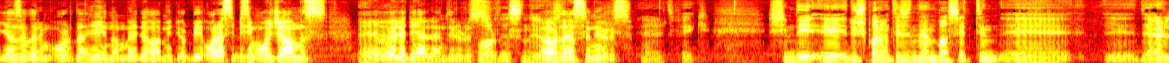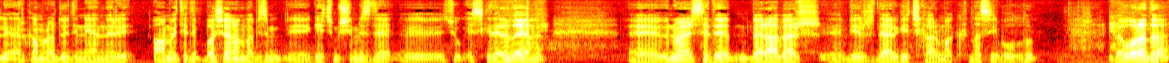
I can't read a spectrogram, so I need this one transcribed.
yazılarım orada yayınlanmaya devam ediyor. Bir orası bizim ocağımız. E, Evet. öyle değerlendiriyoruz. Orada ısınıyoruz. Orada ısınıyoruz. Evet peki. Şimdi e, düş parantezinden bahsettin. E, e, değerli Erkam Radyo dinleyenleri Ahmet Edip Başaran'la bizim e, geçmişimiz de e, çok eskilere dayanır. E, üniversitede beraber e, bir dergi çıkarmak nasip oldu. Ve orada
